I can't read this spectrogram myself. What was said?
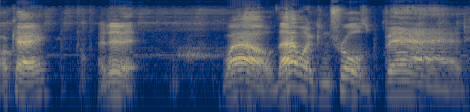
Okay, I did it. Wow, that one controls bad.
